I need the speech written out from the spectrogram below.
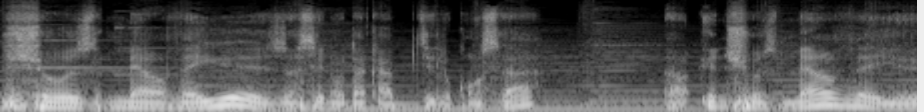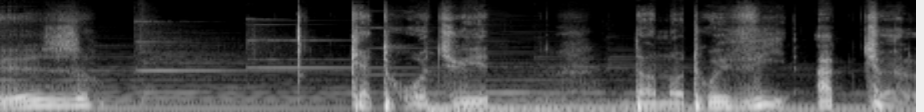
chose merveilleuse, si nous avons dire comme ça, une chose merveilleuse qui est produite dans notre vie actuelle.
